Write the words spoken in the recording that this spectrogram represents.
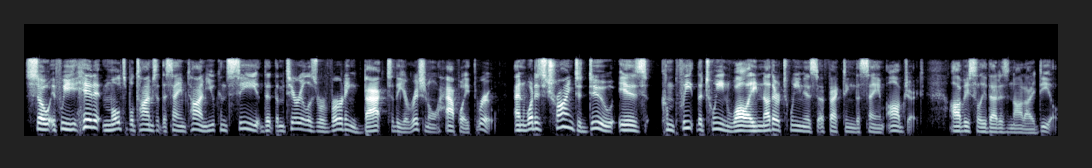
So if we hit it multiple times at the same time, you can see that the material is reverting back to the original halfway through. And what it's trying to do is complete the tween while another tween is affecting the same object. Obviously, that is not ideal.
